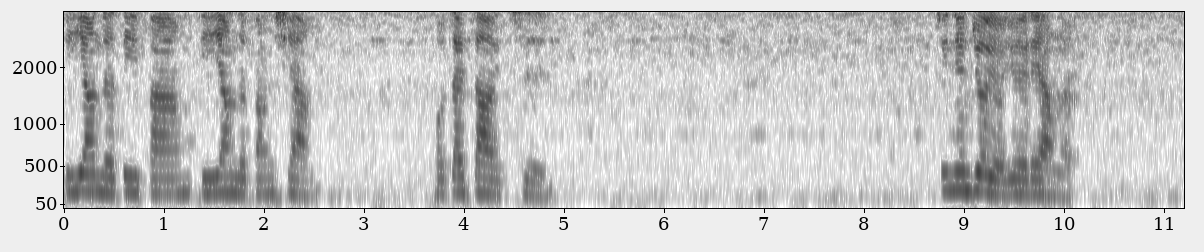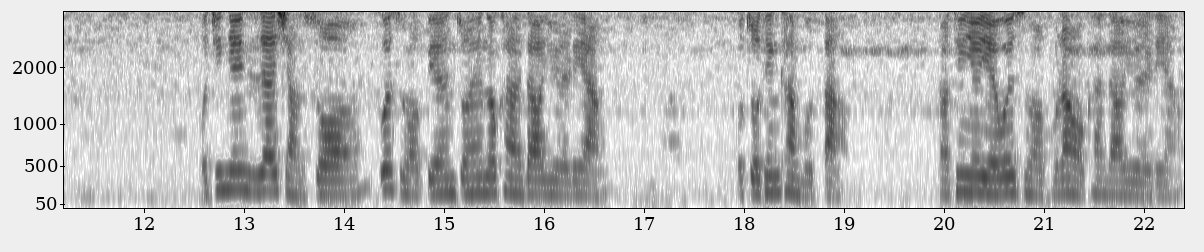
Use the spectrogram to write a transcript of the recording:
一样的地方一样的方向。我再照一次。今天就有月亮了。我今天一直在想说为什么别人昨天都看得到月亮？我昨天看不到。老天爷爷为什么不让我看到月亮？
